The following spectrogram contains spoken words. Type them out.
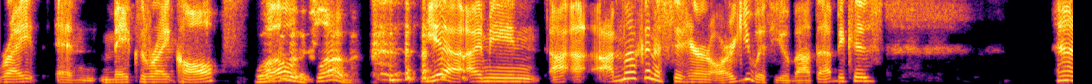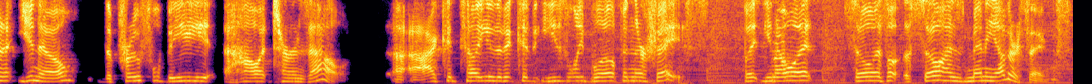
right and make the right call, welcome well, to the club. yeah, I mean, I, I'm not going to sit here and argue with you about that because, uh, you know, the proof will be how it turns out. Uh, I could tell you that it could easily blow up in their face, but you know what? So has so has many other things.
